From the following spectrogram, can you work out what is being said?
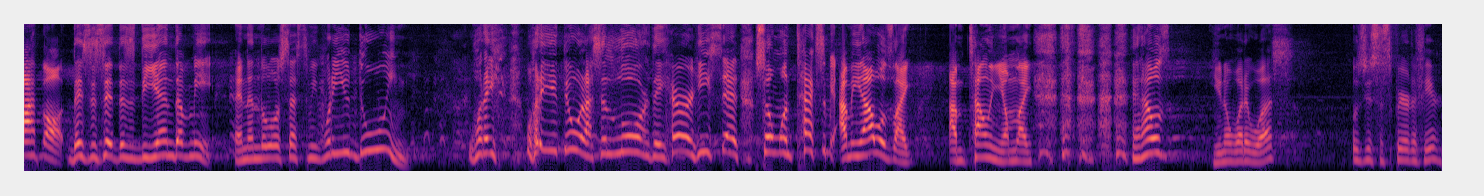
I thought, this is it, this is the end of me. And then the Lord says to me, What are you doing? What are you, what are you doing? I said, Lord, they heard. He said, someone texted me. I mean, I was like, I'm telling you, I'm like, and I was, you know what it was? It was just a spirit of fear.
